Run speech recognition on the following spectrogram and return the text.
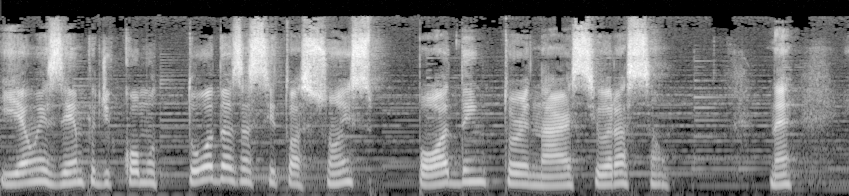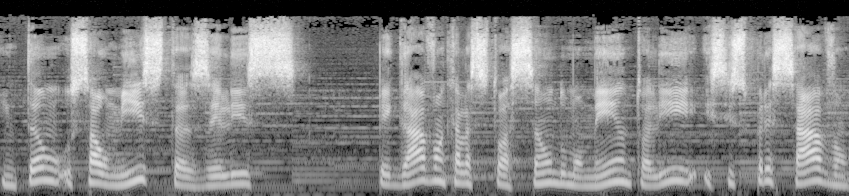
e é um exemplo de como todas as situações podem tornar-se oração, né? Então, os salmistas, eles pegavam aquela situação do momento ali e se expressavam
